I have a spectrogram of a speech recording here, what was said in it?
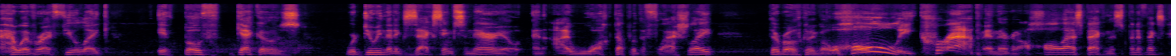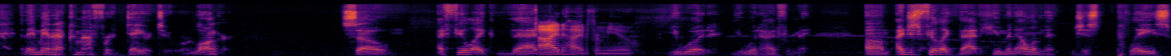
however i feel like if both geckos were doing that exact same scenario and i walked up with a flashlight they're both going to go holy crap and they're going to haul ass back in the spinifex and they may not come out for a day or two or longer so i feel like that I'd hide from you. you would you would hide from me um i just feel like that human element just plays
